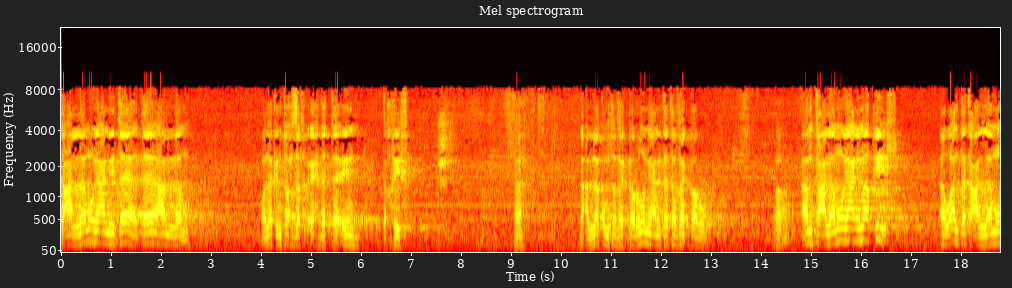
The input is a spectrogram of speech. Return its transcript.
تعلموا يعني تا تعلموا ولكن تحذف إحدى التائين تخفيف. ها. لعلكم تذكرون يعني تتذكروا. آه. أن تعلموا يعني ما قيل. أو أن تتعلموا.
